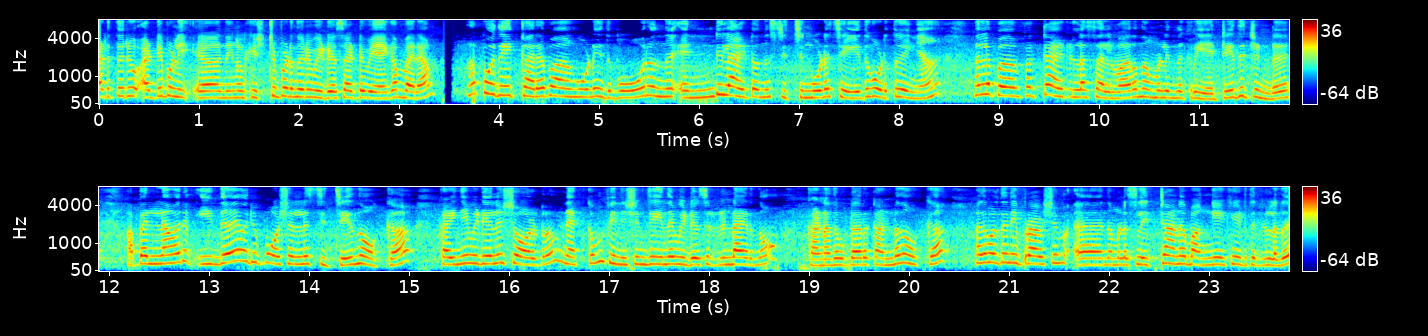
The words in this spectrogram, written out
അടുത്തൊരു അടിപൊളി നിങ്ങൾക്ക് ഇഷ്ടപ്പെടുന്ന ഒരു വീഡിയോസായിട്ട് വേഗം വരാം. അപ്പോൾ ഇതേ കരഭാഗം കൂടെ ഇതുപോലൊന്ന് എൻഡിലായിട്ടൊന്ന് സ്റ്റിച്ചിങ് കൂടെ ചെയ്ത് കൊടുത്തു കഴിഞ്ഞാൽ നല്ല പെർഫെക്റ്റ് ആയിട്ടുള്ള സൽവാർ നമ്മൾ ഇന്ന് ക്രിയേറ്റ് ചെയ്തിട്ടുണ്ട്. അപ്പോൾ എല്ലാവരും ഇതേ ഒരു പോർഷനിൽ സ്റ്റിച്ച് ചെയ്ത് നോക്കുക. കഴിഞ്ഞ വീഡിയോയിൽ ഷോൾഡറും നെക്കും ഫിനിഷിങ് ചെയ്യുന്ന വീഡിയോസ് ഇട്ടിട്ടുണ്ടായിരുന്നു. കാണാത്ത കൂട്ടുകാർ കണ്ടു നോക്കുക. അതുപോലെ തന്നെ ഇപ്രാവശ്യം നമ്മൾ സ്ലിറ്റാണ് ഭംഗിയൊക്കെ എടുത്തിട്ടുള്ളത്.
